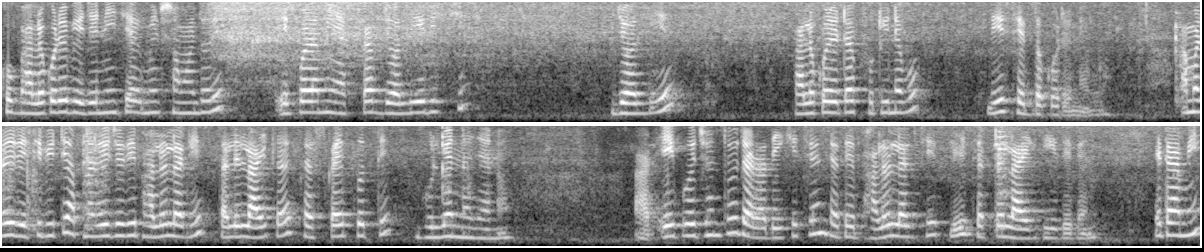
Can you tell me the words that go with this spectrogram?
খুব ভালো করে ভেজে নিয়েছি এক মিনিট সময় ধরে। এরপর আমি এক কাপ জল দিয়ে দিচ্ছি। জল দিয়ে ভালো করে এটা ফুটিয়ে নেব, দিয়ে সেদ্ধ করে নেব। আমার এই রেসিপিটি আপনাদের যদি ভালো লাগে, তাহলে লাইক আর সাবস্ক্রাইব করতে ভুলবেন না যেন। আর এই পর্যন্ত যারা দেখেছেন, যাদের ভালো লাগছে প্লিজ একটা লাইক দিয়ে দেবেন। এটা আমি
